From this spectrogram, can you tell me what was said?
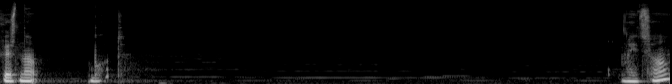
Wszystko jest na... What? No i co?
